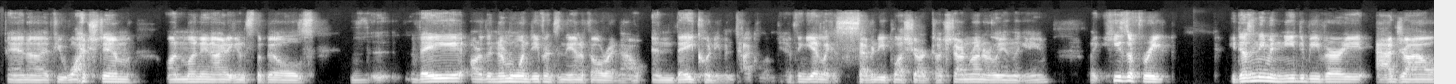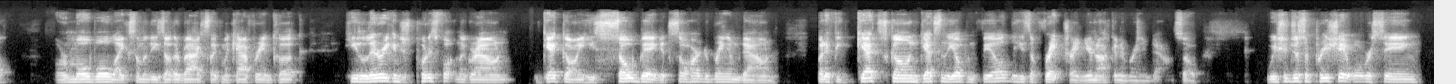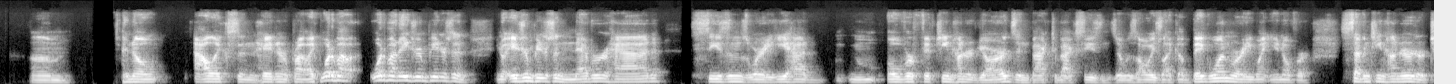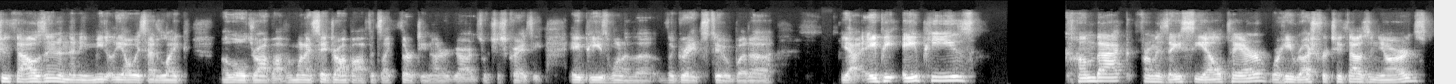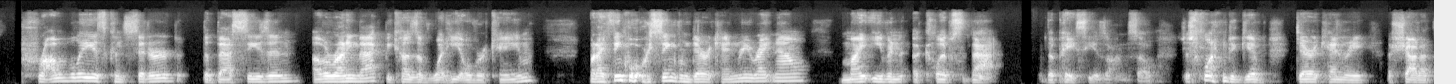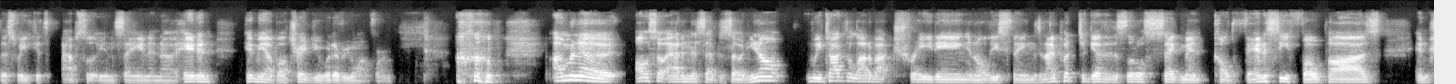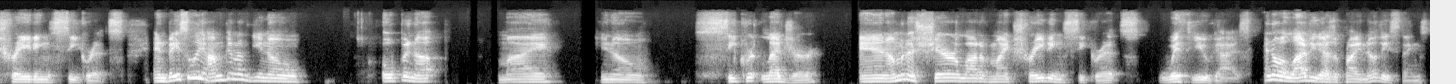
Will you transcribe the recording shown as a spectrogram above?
And uh, if you watched him on Monday night against the Bills. They are the number one defense in the NFL right now, and they couldn't even tackle him. I think he had like a 70 plus yard touchdown run early in the game. Like he's a freak. He doesn't even need to be very agile or mobile like some of these other backs like McCaffrey and Cook. He literally can just put his foot in the ground, get going. He's so big, it's so hard to bring him down. But if he gets going, gets in the open field, he's a freight train. You're not going to bring him down. So we should just appreciate what we're seeing. Um, I know Alex and Hayden are probably like, what about what about Adrian Peterson? You know, Adrian Peterson never had seasons where he had over 1500 yards in back-to-back seasons. It was always like a big one where he went, you know, for 1700 or 2000 and then he immediately always had like a little drop off. And when I say drop off, it's like 1300 yards, which is crazy. AP is one of the the greats too, but uh yeah, AP AP's comeback from his ACL tear where he rushed for 2000 yards probably is considered the best season of a running back because of what he overcame. But I think what we're seeing from Derrick Henry right now might even eclipse that, the pace he is on. So just wanted to give Derrick Henry a shout out this week. It's absolutely insane. And uh, Hayden, hit me up. I'll trade you whatever you want for him. Um, I'm going to also add in this episode, you know, we talked a lot about trading and all these things. And I put together this little segment called Fantasy Faux Pas and trading secrets. And basically, I'm going to, you know, open up my, you know, secret ledger and I'm going to share a lot of my trading secrets with you guys. I know a lot of you guys will probably know these things.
